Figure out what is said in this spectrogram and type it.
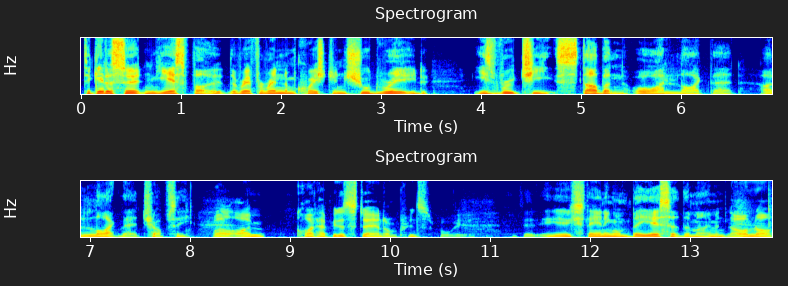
To get a certain yes vote, the referendum question should read Is Ruchi stubborn? Oh, I like that. I like that, Chopsy. Well, I'm quite happy to stand on principle here. You're standing on BS at the moment. No, I'm not.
